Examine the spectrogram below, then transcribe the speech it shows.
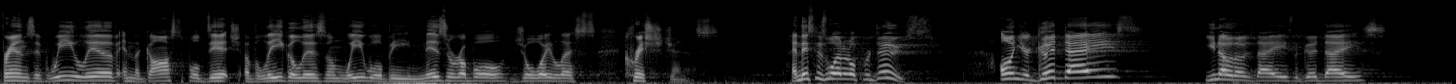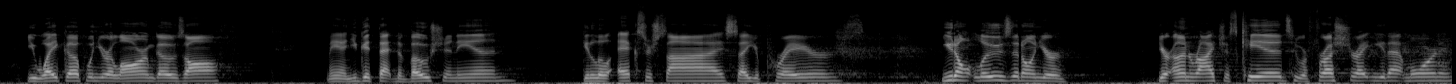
Friends, if we live in the gospel ditch of legalism, we will be miserable, joyless Christians. And this is what it'll produce. On your good days, you know those days, the good days. You wake up when your alarm goes off man, you get that devotion in, get a little exercise, say your prayers. You don't lose it on your, your unrighteous kids who are frustrating you that morning.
